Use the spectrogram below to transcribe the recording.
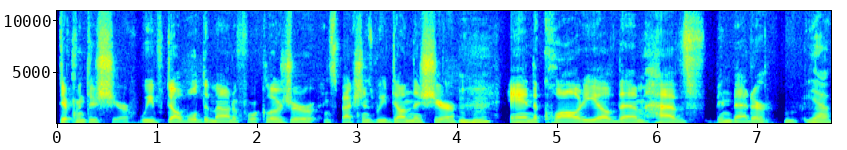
different this year. We've doubled the amount of foreclosure inspections we've done this year, Mm-hmm. and the quality of them have been better. Yeah.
